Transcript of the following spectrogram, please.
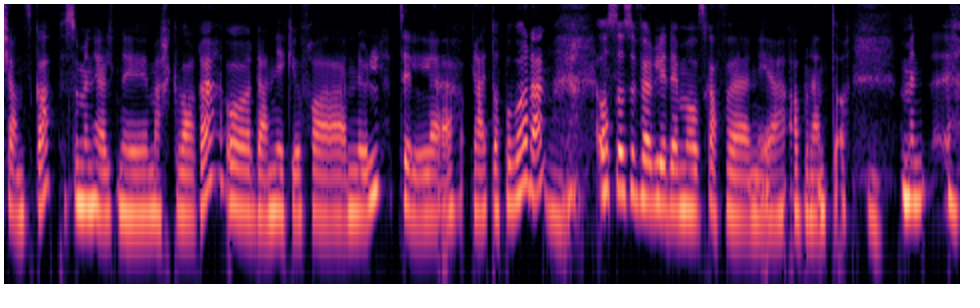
kjennskap som en helt ny merkevare. Og den gikk jo fra null til uh, greit oppover, den. Og så selvfølgelig det med å skaffe nye abonnenter. Men eh,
